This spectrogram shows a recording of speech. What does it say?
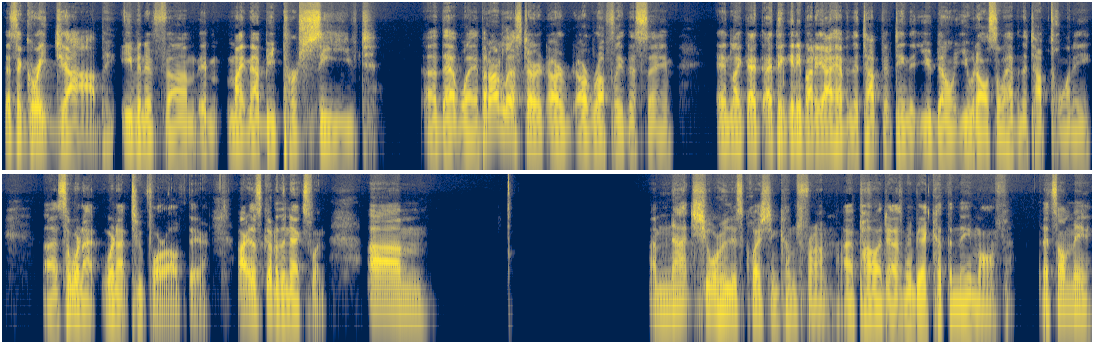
that's a great job, even if um, it might not be perceived uh, that way. But our lists are, are are roughly the same. And like I, I think anybody I have in the top fifteen that you don't, you would also have in the top twenty. Uh, so we're not we're not too far off there. All right, let's go to the next one. Um, I'm not sure who this question comes from. I apologize. Maybe I cut the name off. That's on me.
